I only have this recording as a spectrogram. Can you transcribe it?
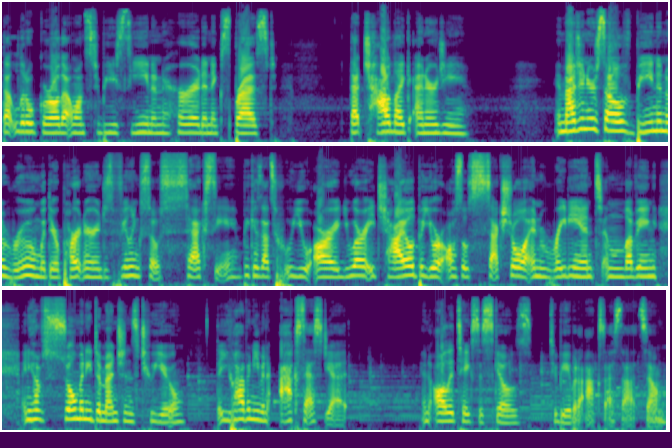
that little girl that wants to be seen and heard and expressed, that childlike energy. Imagine yourself being in a room with your partner and just feeling so sexy because that's who you are. You are a child, but you are also sexual and radiant and loving, and you have so many dimensions to you that you haven't even accessed yet. And all it takes is skills to be able to access that. So,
